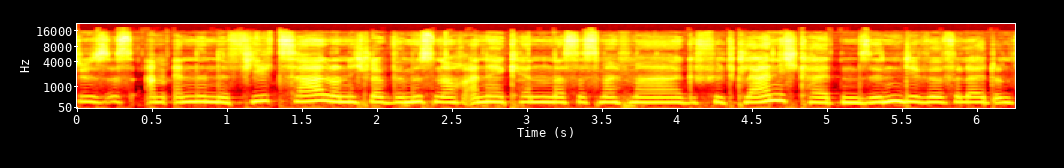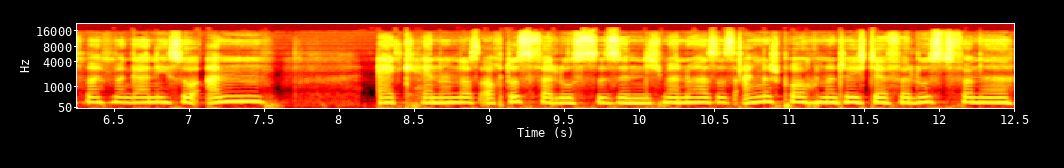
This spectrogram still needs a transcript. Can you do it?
Es ist am Ende eine Vielzahl und ich glaube, wir müssen auch anerkennen, dass es manchmal gefühlt Kleinigkeiten sind, die wir vielleicht uns manchmal gar nicht so anerkennen, dass auch das Verluste sind. Ich meine, du hast es angesprochen, natürlich der Verlust von einer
